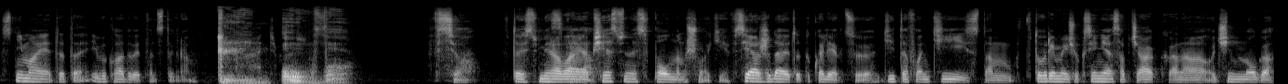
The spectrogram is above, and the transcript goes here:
снимает это и выкладывает в Инстаграм. Все. То есть мировая Скандал. общественность в полном шоке. Все ожидают эту коллекцию. Дита Фонтис, там в то время еще Ксения Собчак, она очень много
